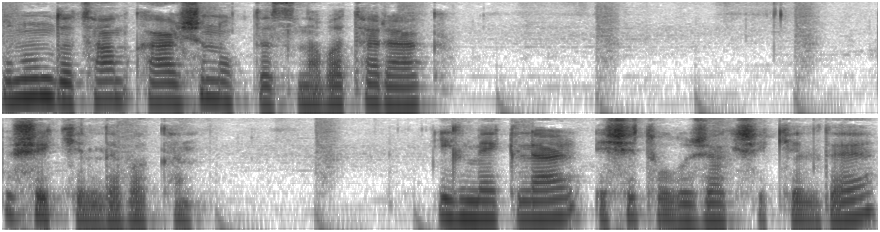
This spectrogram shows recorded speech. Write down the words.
bunun da tam karşı noktasına batarak bu şekilde bakın. ilmekler eşit olacak şekilde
